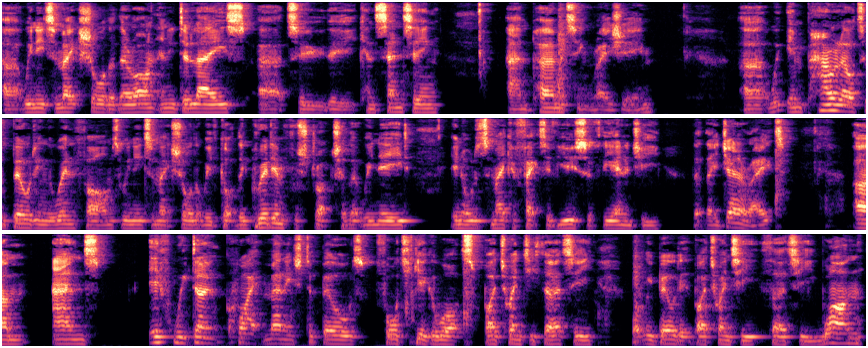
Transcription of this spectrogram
uh, we need to make sure that there aren't any delays uh, to the consenting and permitting regime. Uh, we, in parallel to building the wind farms, we need to make sure that we've got the grid infrastructure that we need in order to make effective use of the energy that they generate. Um, and if we don't quite manage to build 40 gigawatts by 2030, but we build it by 2031,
